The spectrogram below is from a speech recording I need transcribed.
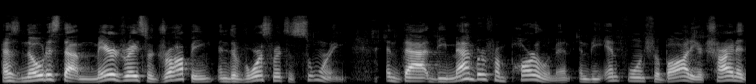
has noticed that marriage rates are dropping and divorce rates are soaring, and that the member from Parliament and the influential body are trying to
